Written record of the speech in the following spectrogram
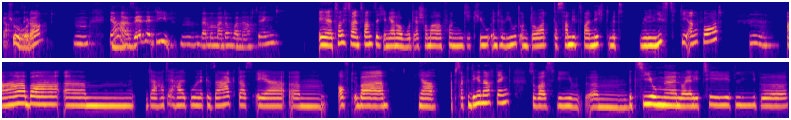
Ja, True, oder? Hm, Ja, Mhm. sehr, sehr deep, hm, wenn man mal darüber nachdenkt. Äh, 2022 im Januar wurde er schon mal von GQ interviewt und dort, das haben die zwar nicht mit released, die Antwort, Hm. aber ähm, da hat er halt wohl gesagt, dass er ähm, oft über ja, abstrakte Dinge nachdenkt, sowas wie ähm, Beziehungen, Loyalität, Liebe.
